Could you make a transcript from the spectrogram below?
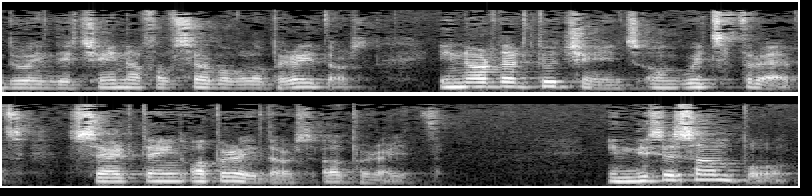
during the chain of observable operators in order to change on which threads certain operators operate. In this example,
